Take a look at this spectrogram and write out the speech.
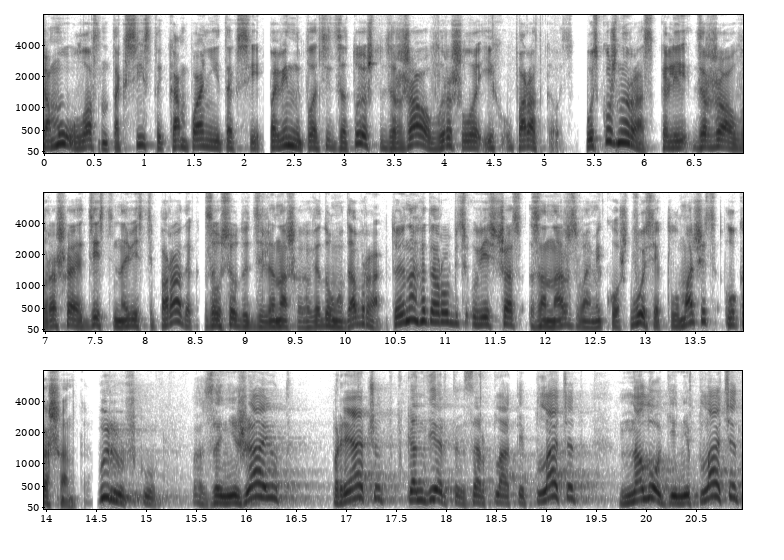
Чаму уласна таксісты кампаніі таксі павінны плаціць за тое, што дзяржава вырашыла іх упарадкаваць. Вось кожны раз, калі дзяржава вырашае дзесьці навесці парадак заўсёды дзеля нашага вядома добра, то яна гэта робіць увесь час за наш з вами кошт. Вось як тлумачыць Лукашенко. Выручку занижают, прячут, в конвертах зарплаты платят, налоги не платят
